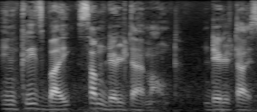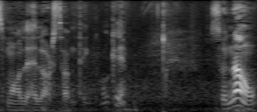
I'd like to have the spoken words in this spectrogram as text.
increased by some delta amount, delta small l or something. Okay. So, now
